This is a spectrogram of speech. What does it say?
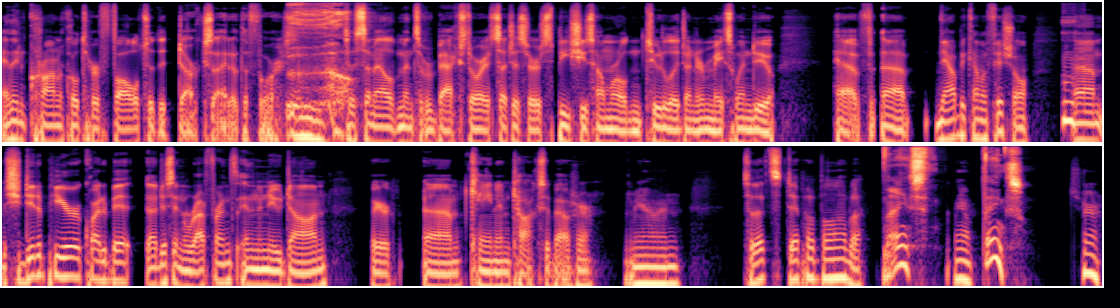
and then chronicled her fall to the dark side of the Force. Ooh. So some elements of her backstory, such as her species homeworld and tutelage under Mace Windu, have uh, now become official. Hmm. Um, she did appear quite a bit, uh, just in reference in the New Dawn, where um, Kanan talks about her. Yeah, and so that's Depa Billaba. Nice. Yeah. Thanks. Sure.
